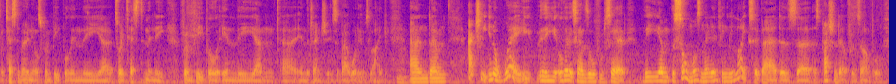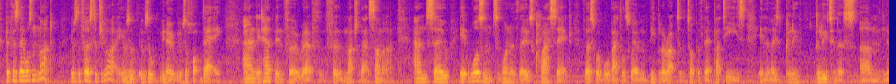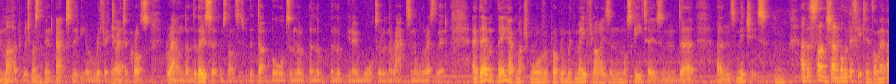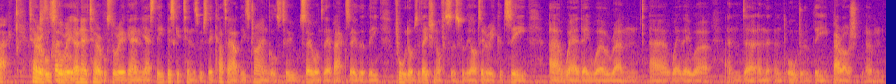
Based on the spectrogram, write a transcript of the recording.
testimonials from people in the uh, sorry testimony from people in the um, uh, in the trenches about what it was like, and um, actually in a way the although it sounds awful to say it. The um, the Somme wasn't anything like so bad as uh, as Passchendaele, for example, because there wasn't mud. It was the first of July. It was a it was a you know it was a hot day, and it had been for uh, for, for much of that summer, and so it wasn't one of those classic First World War battles where people are up to the top of their puttees in the most glu- glutinous um, you know mud, which must have been absolutely horrific Yeah. trying to cross ground under those circumstances with the duck boards and the and the and the you know water and the rats and all the rest of it. And then they had much more of a problem with mayflies and mosquitoes and uh, and midges. And the sun shining on the biscuit tins on their back. Terrible story. I know, terrible story again. Yes, the biscuit tins which they cut out these triangles to sew onto their back so that the forward observation officers for the artillery could see uh, where they were, um, uh, where they were, and uh, and and order the barrage. Um,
